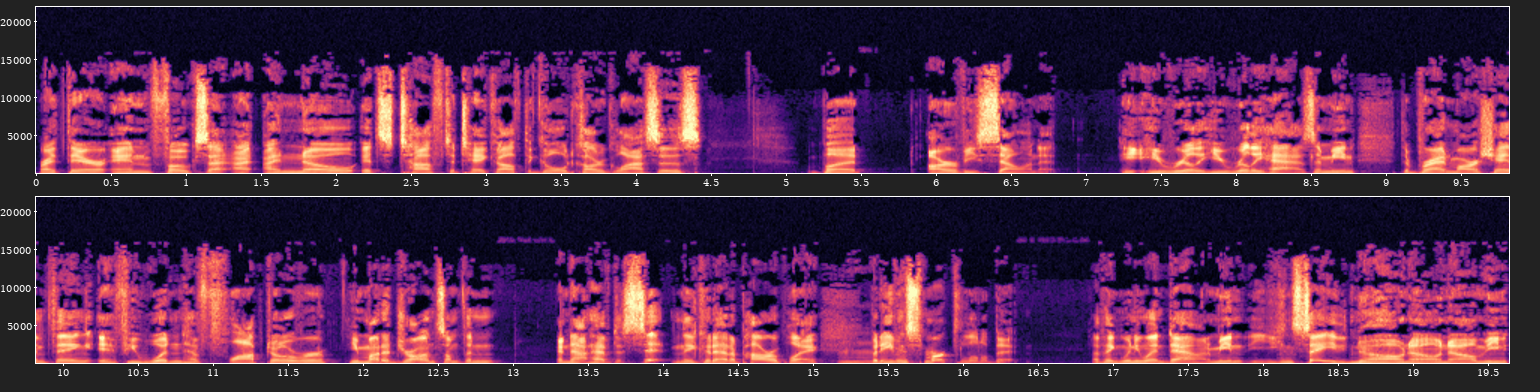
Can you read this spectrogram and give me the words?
right there. And folks, I, I I know it's tough to take off the gold colored glasses but RV's selling it. He, he really he really has. I mean, the Brad Marchand thing, if he wouldn't have flopped over, he might have drawn something and not have to sit, and they could have had a power play. But he even smirked a little bit. I think when he went down. I mean, you can say no, no, no. I mean,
